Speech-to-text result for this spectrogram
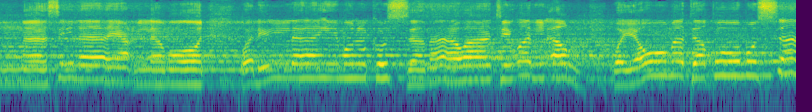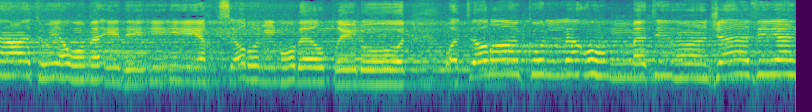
الناس لا يعلمون. ولله ملك السماوات والأرض ويوم تقوم الساعة يومئذ يخسر المبطلون. وترى كل أمة جاثية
